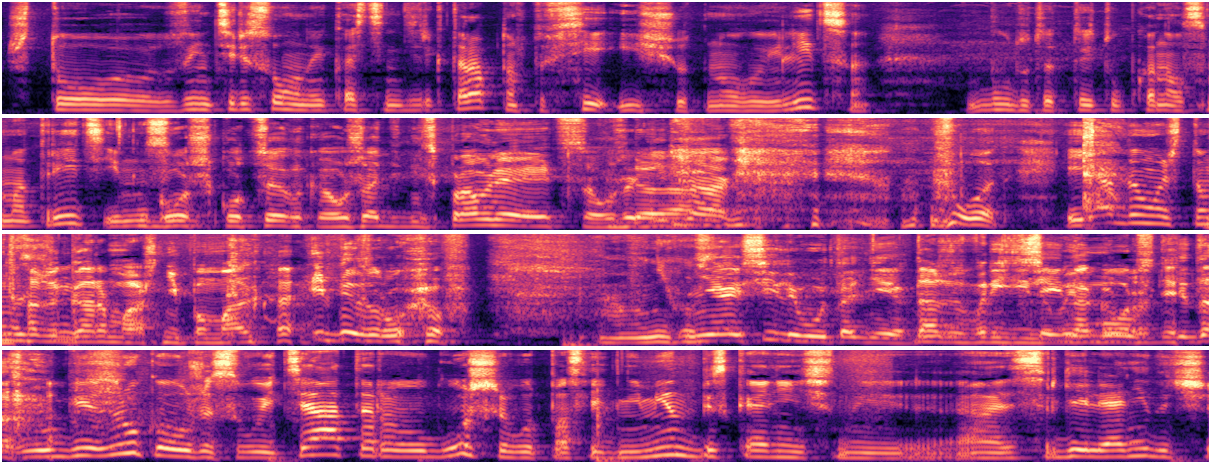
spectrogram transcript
что заинтересованные кастинг-директора, потому что все ищут новые лица, будут этот YouTube канал смотреть, и мы Гоша Куценко уже один не справляется, уже никак. вот. И я думаю, что мы Даже гармаш не помогает. И без рухов. А, Не осиливают они. Даже в резиновой морде. да. У Безрукова уже свой театр, у Гоши вот последний мент бесконечный, а Сергей Леонидович,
